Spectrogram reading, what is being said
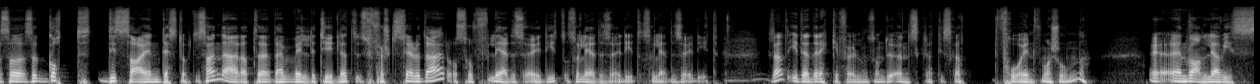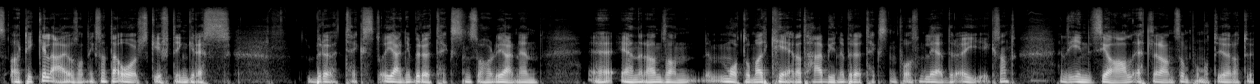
så, så godt design, desktop-design, det er at det er veldig tydelig at først ser du der, og så ledes øyet dit, og så ledes øyet dit, og så ledes øyet dit. I den rekkefølgen som du ønsker at de skal få informasjonen. Da. En vanlig avisartikkel er jo sånn, sant? det er overskrift, ingress, brødtekst, og gjerne i brødteksten så har du gjerne en Eh, en eller annen sånn måte å markere at her begynner brødteksten på, som leder øyet. ikke sant? En initial, et eller annet som på en måte gjør at du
